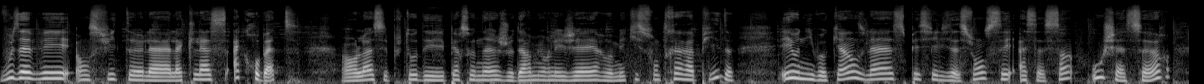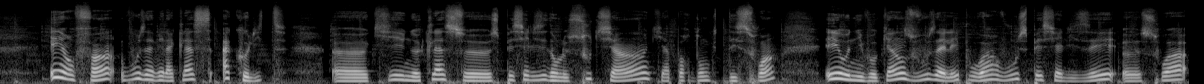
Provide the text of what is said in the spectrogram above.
Vous avez ensuite la, la classe acrobate. Alors là, c'est plutôt des personnages d'armure légère, mais qui sont très rapides. Et au niveau 15, la spécialisation, c'est assassin ou chasseur. Et enfin, vous avez la classe acolyte, euh, qui est une classe euh, spécialisée dans le soutien, qui apporte donc des soins. Et au niveau 15, vous allez pouvoir vous spécialiser euh, soit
